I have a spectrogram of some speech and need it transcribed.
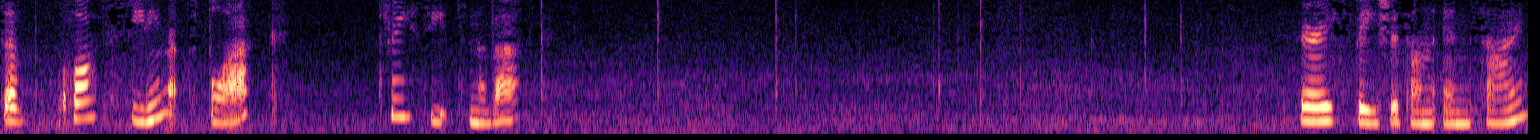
Just have cloth seating that's black. Three seats in the back. Very spacious on the inside.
